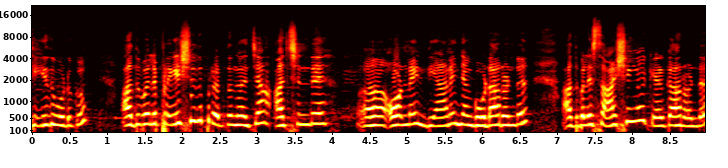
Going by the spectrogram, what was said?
ചെയ്തു കൊടുക്കും. അതുപോലെ പ്രേക്ഷിത പ്രവർത്തനം വെച്ചാൽ അച്ഛന്റെ ഓൺലൈൻ ധ്യാനം ഞാൻ കൂടാറുണ്ട്. അതുപോലെ സാക്ഷ്യങ്ങൾ കേൾക്കാറുണ്ട്.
